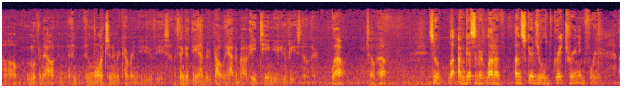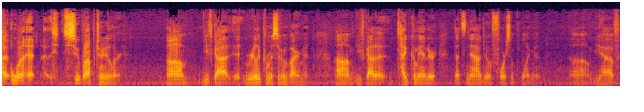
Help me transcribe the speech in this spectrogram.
um, moving out and, and, and launching and recovering the UUVs. I think at the end we probably had about 18 UUVs down there. Wow. So Wow. So I'm guessing there's a lot of unscheduled great training for you. Uh, uh, super opportunity to learn. Um, you've got a really permissive environment. Um, you've got a type commander that's now doing force employment. Um, you have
